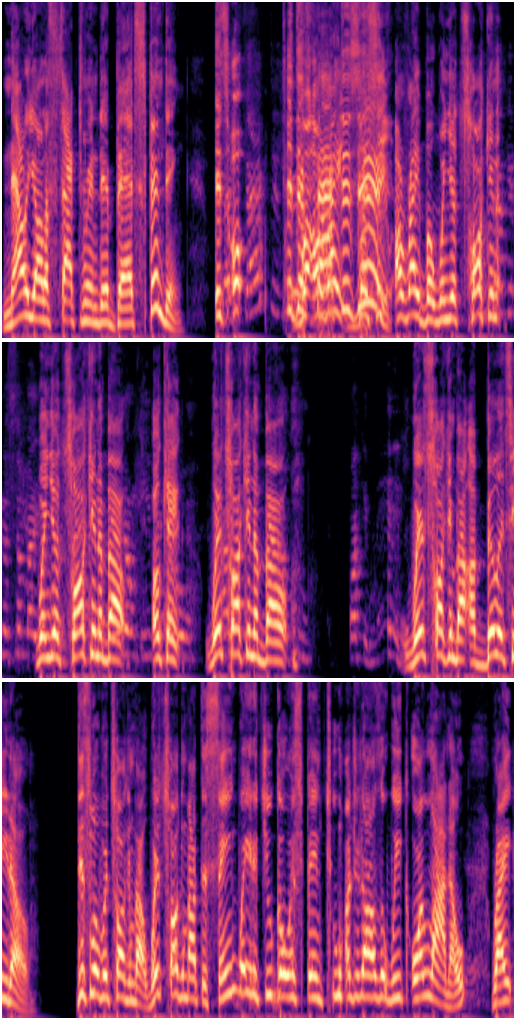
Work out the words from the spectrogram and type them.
Now y'all are factoring their bad spending. It's all the in. But all right, factors but in. see, all right, but when you're talking, Talking when you're talking about, okay, we're talking about, to fucking manage. we're talking about ability though. This is what we're talking about. We're talking about the same way that you go and spend two hundred dollars a week on Lotto, right?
